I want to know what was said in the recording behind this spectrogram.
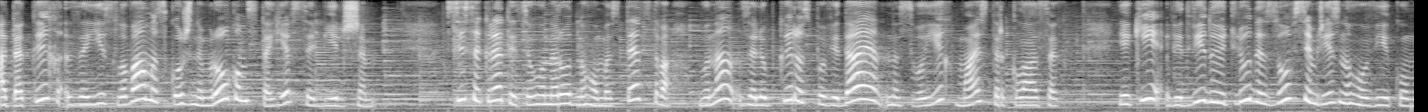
А таких, за її словами, з кожним роком стає все більше. Всі секрети цього народного мистецтва вона залюбки розповідає на своїх майстер-класах, які відвідують люди зовсім різного віку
